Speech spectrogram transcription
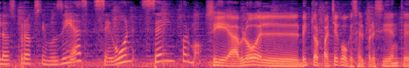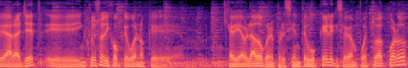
los próximos días, según se informó. Sí, habló el Víctor Pacheco, que es el presidente de Arajet, eh, incluso dijo que bueno que, que había hablado con el presidente Bukele, que se habían puesto de acuerdo,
